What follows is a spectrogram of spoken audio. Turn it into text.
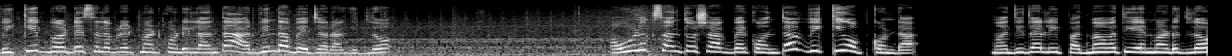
ವಿಕ್ಕಿ ಬರ್ಡೇ ಸೆಲೆಬ್ರೇಟ್ ಮಾಡ್ಕೊಂಡಿಲ್ಲ ಅಂತ ಅರವಿಂದ ಬೇಜಾರಾಗಿದ್ಲು. ಅವಳಿಗೆ ಸಂತೋಷ ಆಗ್ಬೇಕು ಅಂತ ವಿಕ್ಕಿ ಒಪ್ಕೊಂಡ. ಮಧ್ಯದಲ್ಲಿ ಪದ್ಮಾವತಿ ಏನ್ ಮಾಡಿದ್ಲು?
